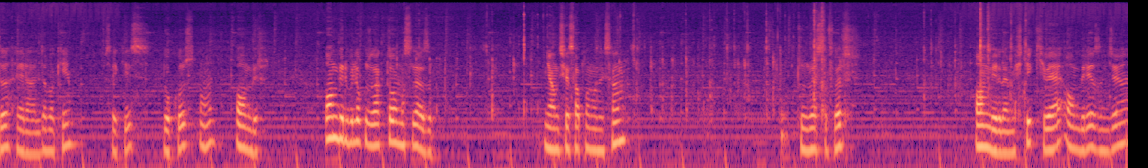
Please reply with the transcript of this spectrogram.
D herhalde bakayım. 8, 9, 10, 11. 11 blok uzakta olması lazım. Yanlış hesaplamadıysam. 35 0 11 demiştik ve 11 yazınca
